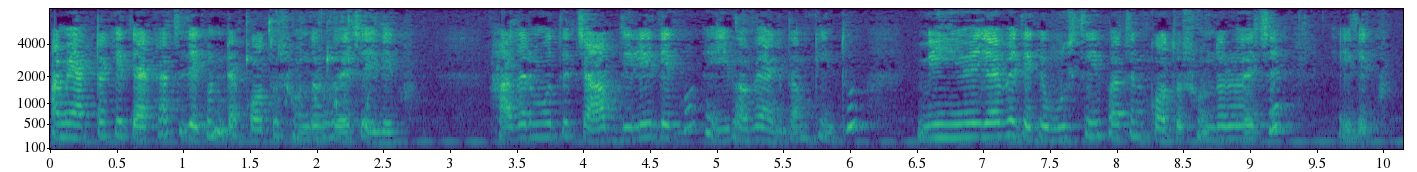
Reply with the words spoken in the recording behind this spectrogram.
আমি একটাকে দেখাচ্ছি, দেখুন এটা কত সুন্দর হয়েছে, এই দেখুন। হাতের মধ্যে চাপ দিলেই দেখুন, এইভাবে একদম কিন্তু মিহি হয়ে যাবে, দেখে বুঝতেই পারছেন কত সুন্দর হয়েছে, এই দেখুন।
